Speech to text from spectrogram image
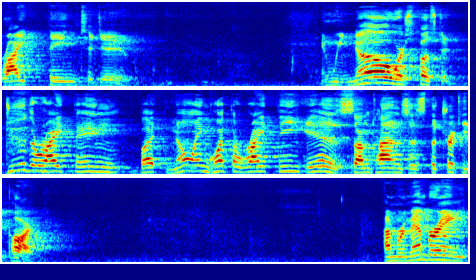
right thing to do. And we know we're supposed to do the right thing, but knowing what the right thing is sometimes is the tricky part. I'm remembering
